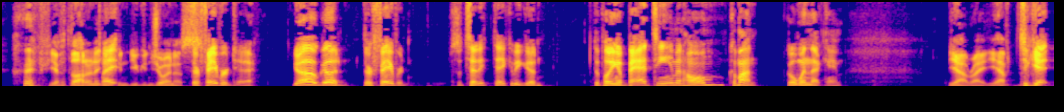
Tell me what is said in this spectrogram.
if you have a thought on it, you can you can join us. They're favored today. oh, good. They're favored. So today, today could be good. They're playing a bad team at home. Come on. Go win that game. Yeah, right. You have. To get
